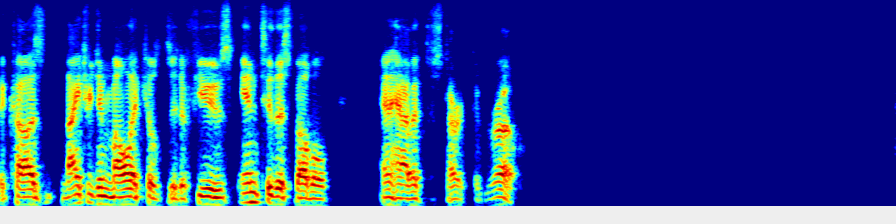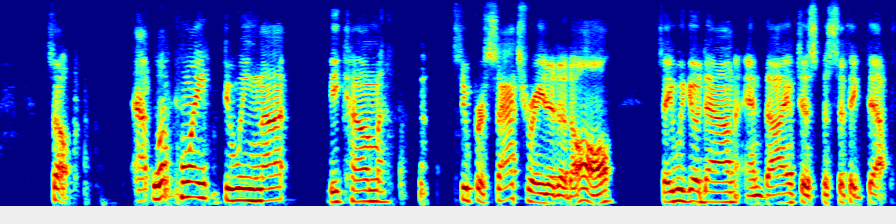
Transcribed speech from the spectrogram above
to cause nitrogen molecules to diffuse into this bubble and have it to start to grow. So at what point do we not become super saturated at all? Say we go down and dive to a specific depth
